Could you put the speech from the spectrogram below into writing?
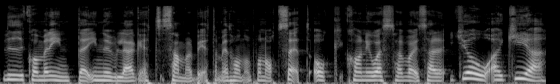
Vi kommer inte i nuläget samarbeta med honom på något sätt. Och Kanye West har varit så här, yo IKEA,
